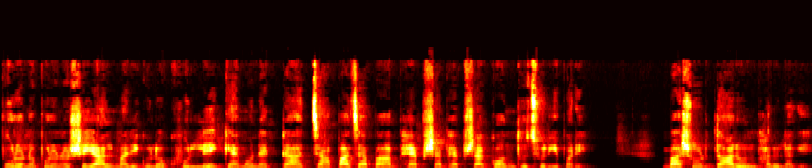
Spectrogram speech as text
পুরনো পুরনো সেই আলমারিগুলো খুললেই কেমন একটা চাপা চাপা ভ্যাপসা ভ্যাপসা গন্ধ ছড়িয়ে পড়ে। বাসুর দারুণ ভালো লাগে।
